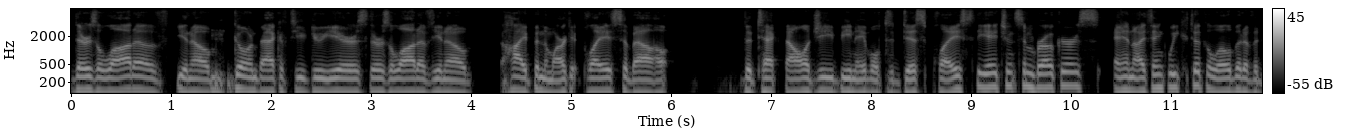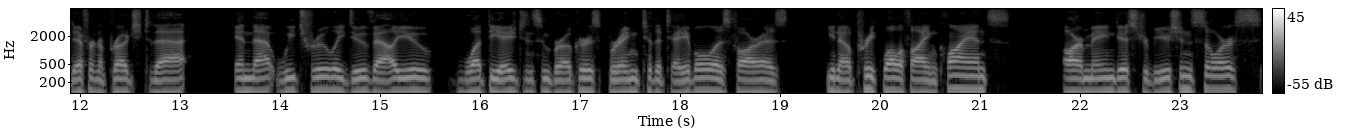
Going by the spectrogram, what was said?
there's a lot of, you know, mm. going back a few years, there's a lot of, you know, hype in the marketplace about the technology being able to displace the agents and brokers. And I think we took a little bit of a different approach to that in that we truly do value what the agents and brokers bring to the table as far as, you know, pre-qualifying clients, our main distribution source,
